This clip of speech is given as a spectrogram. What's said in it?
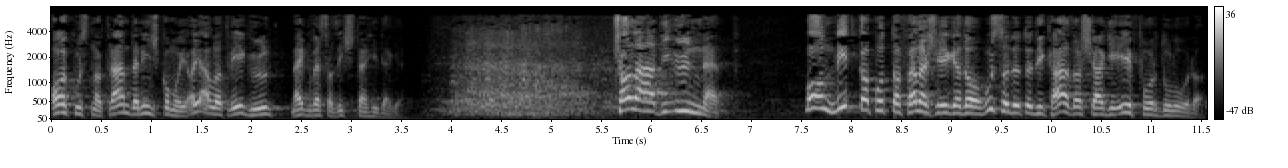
alkusznak rám, de nincs komoly ajánlat, végül megvesz az Isten hidege. Családi ünnep. Mond, mit kapott a feleséged a 25. házassági évfordulóra?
